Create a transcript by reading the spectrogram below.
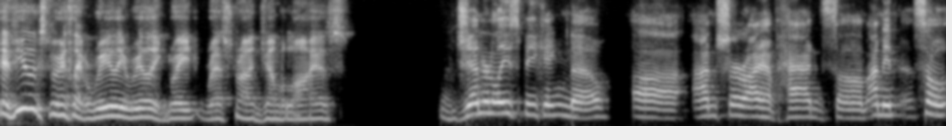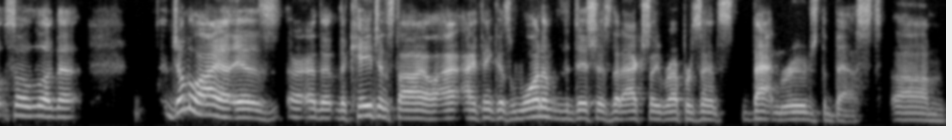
have you experienced like really, really great restaurant jambalayas? Generally speaking, no. Uh, I'm sure I have had some. I mean, so so look, the jambalaya is or the the Cajun style. I, I think is one of the dishes that actually represents Baton Rouge the best. Um,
